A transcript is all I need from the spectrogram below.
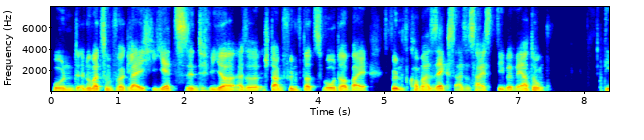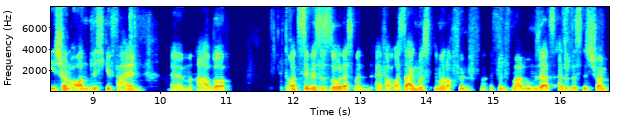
Und äh, nur mal zum Vergleich, jetzt sind wir, also Stand 5.2. bei 5,6. Also das heißt, die Bewertung, die ist schon ordentlich gefallen. Ähm, aber trotzdem ist es so, dass man einfach auch sagen muss, immer noch fünf, fünfmal Umsatz. Also das ist schon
